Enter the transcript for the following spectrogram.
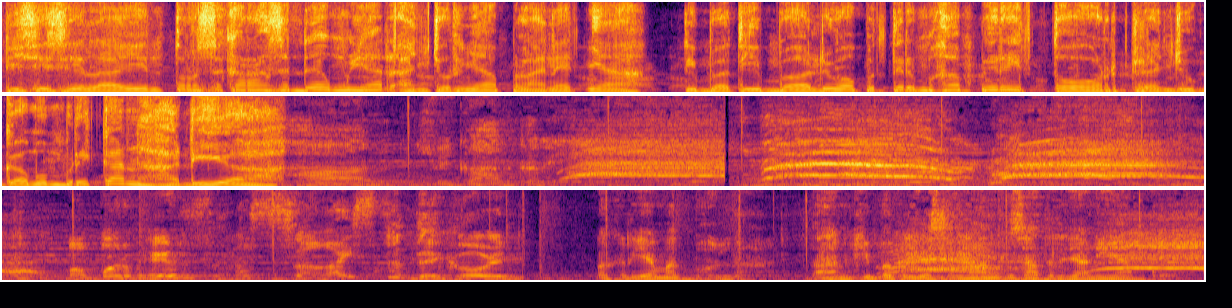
Di sisi lain, Thor sekarang sedang melihat hancurnya planetnya. Tiba-tiba Dewa Petir menghampiri Thor dan juga memberikan hadiah. और भेड़ जरा साइज तो देखो इन बकरियां मत भूलना दान की बकरियां सम्मान के साथ ले जानी है आपको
